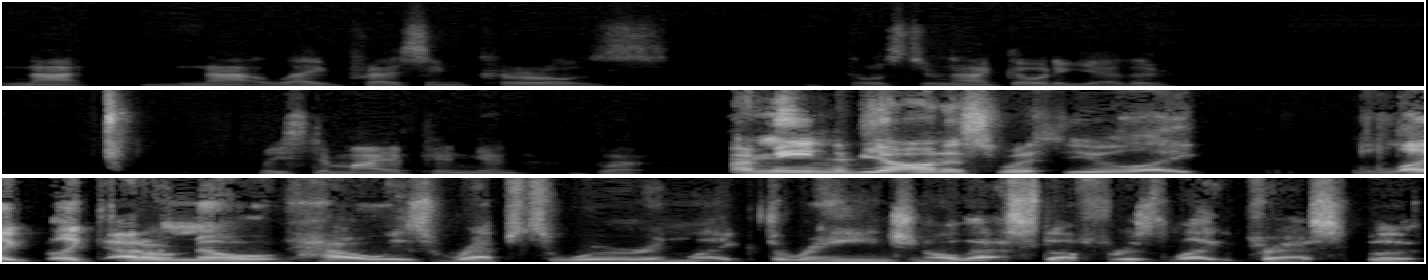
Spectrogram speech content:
not not leg press and curls. Those do not go together. At least in my opinion. But I mean, to be honest with you, like, like, like I don't know how his reps were and like the range and all that stuff for his leg press, but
